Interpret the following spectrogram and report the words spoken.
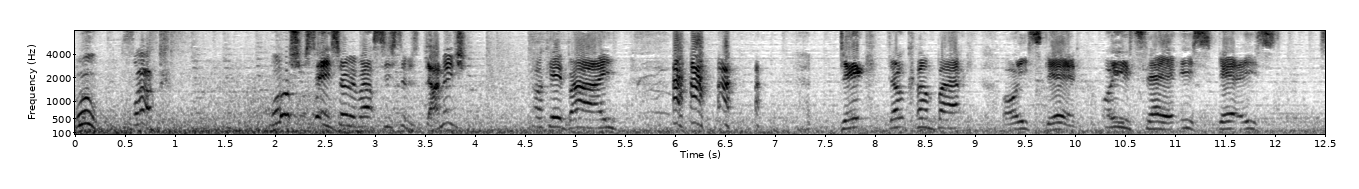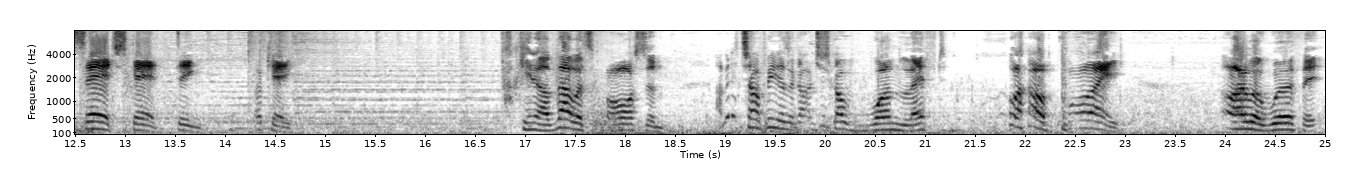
Whoa, fuck! What was she saying? Something about systems damage? Okay, bye. Dick, don't come back. Oh, he's scared. Oh, he's scared. He's scared. He's scared, scared thing. Okay. Fucking hell, that was awesome. How many torpedoes I got? I just got one left. Oh boy! Oh, we're worth it.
